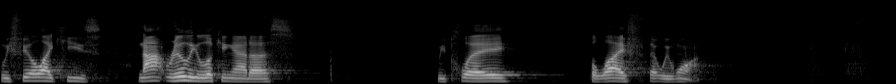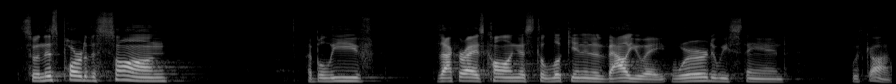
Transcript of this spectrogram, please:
we feel like He's not really looking at us, we play the life that we want. So, in this part of the song, I believe Zechariah is calling us to look in and evaluate where do we stand with God?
